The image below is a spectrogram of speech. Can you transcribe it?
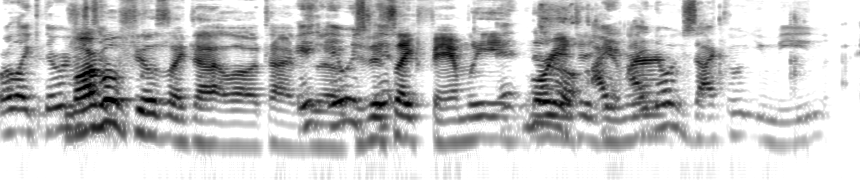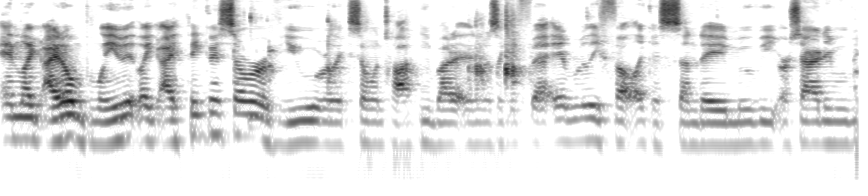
or like there was Marvel like, feels like that a lot of times It- though. it was- it's like family It- no, no, oriented I, humor. I know exactly what you mean, and like I don't blame it. Like I think I saw a review or like someone talking about it, and it was like it, it really felt like a Sunday movie or Saturday movie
